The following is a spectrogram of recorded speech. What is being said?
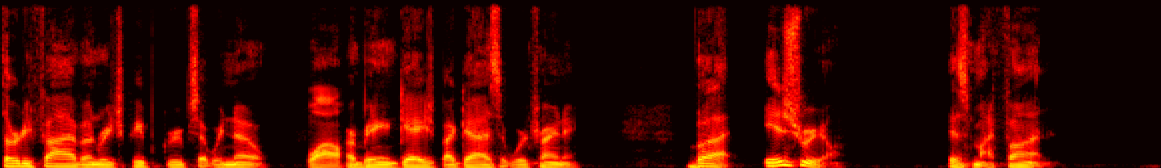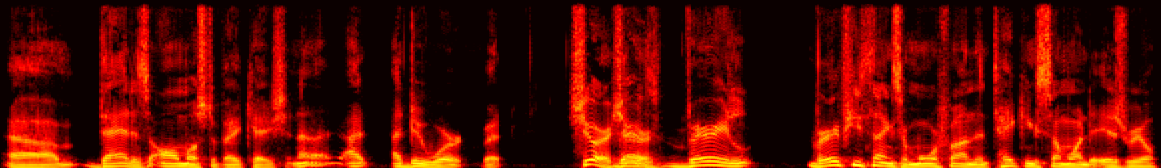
35 unreached people groups that we know wow. are being engaged by guys that we're training. But Israel is my fun. Um, that is almost a vacation. I, I, I do work, but sure, sure. There's very, very few things are more fun than taking someone to Israel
